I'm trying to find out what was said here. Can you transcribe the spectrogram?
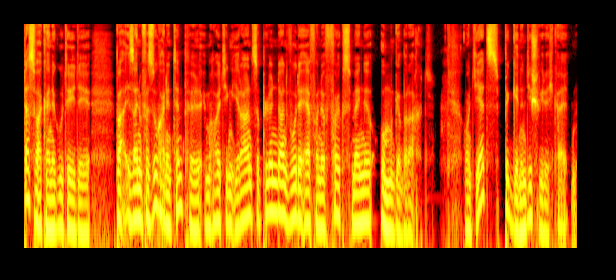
Das war keine gute Idee. Bei seinem Versuch, einen Tempel im heutigen Iran zu plündern, wurde er von der Volksmenge umgebracht. Und jetzt beginnen die Schwierigkeiten.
